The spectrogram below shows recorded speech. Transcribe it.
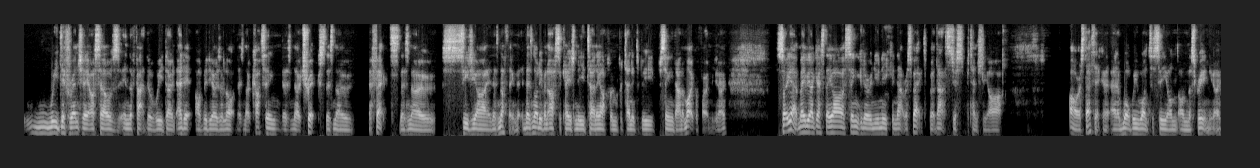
we differentiate ourselves in the fact that we don't edit our videos a lot there's no cutting there's no tricks there's no effects. There's no cgi there's nothing. There's not even us occasionally turning up and pretending to be singing down a microphone you know? So yeah maybe i guess they are singular and unique in that respect but that's just potentially our our aesthetic and what we want to see on on the screen you know?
